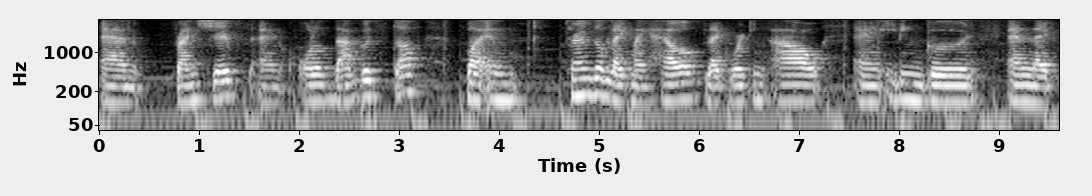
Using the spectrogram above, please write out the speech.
and friendships and all of that good stuff. But in terms of like my health, like working out and eating good and like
